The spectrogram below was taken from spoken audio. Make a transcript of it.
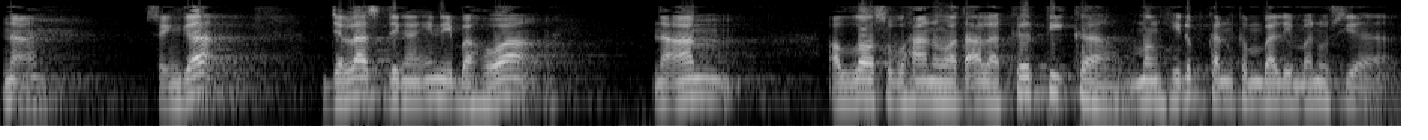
Nah, sehingga jelas dengan ini bahwa Naam Allah Subhanahu wa taala ketika menghidupkan kembali manusia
